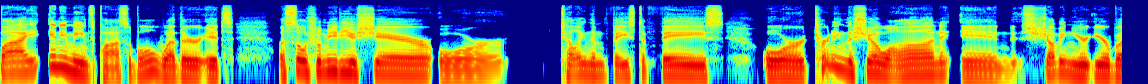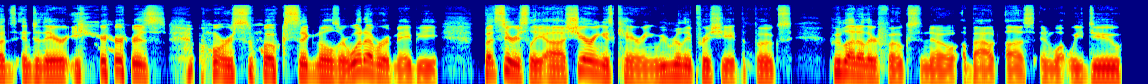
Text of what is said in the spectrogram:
by any means possible, whether it's a social media share or telling them face to face or turning the show on and shoving your earbuds into their ears or smoke signals or whatever it may be. But seriously, uh, sharing is caring. We really appreciate the folks who let other folks know about us and what we do.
